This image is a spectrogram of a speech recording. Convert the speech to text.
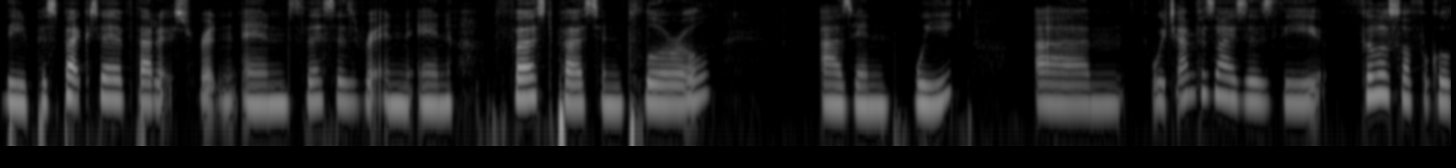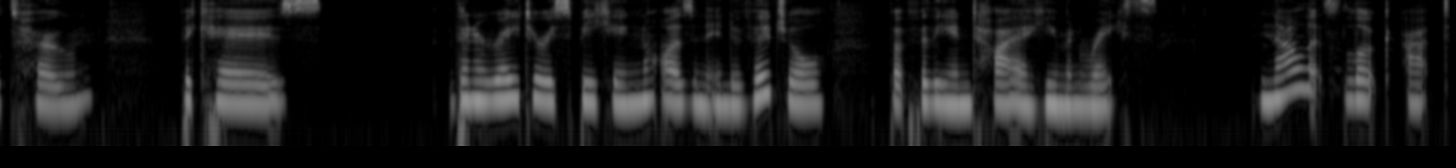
the perspective that it's written in. So, this is written in first person plural, as in we, um, which emphasizes the philosophical tone because the narrator is speaking not as an individual but for the entire human race. Now let's look at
